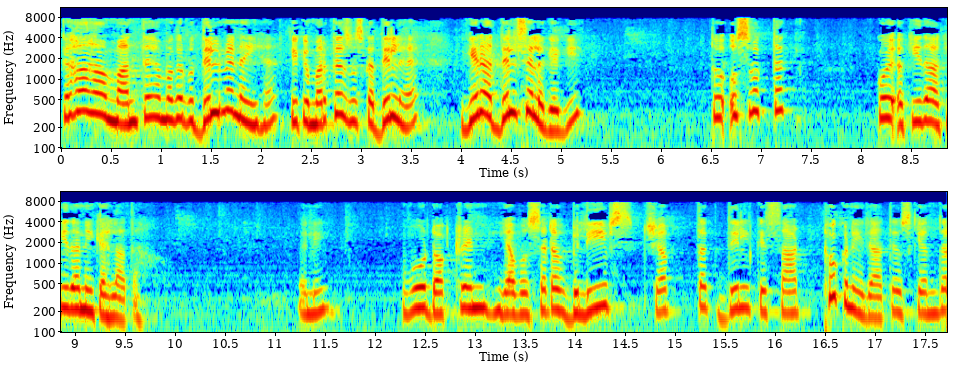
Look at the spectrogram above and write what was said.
کہ ہاں ہاں مانتے ہیں، مگر وہ دل میں نہیں ہے، کیونکہ مرکز اس کا دل ہے۔ گرا دل سے لگے گی تو اس وقت تک کوئی عقیدہ عقیدہ نہیں کہلاتا۔ یعنی وہ ڈاکٹرن یا وہ سیٹ آف بلیفس جب تک دل کے ساتھ ٹھک نہیں جاتے، اس کے اندر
